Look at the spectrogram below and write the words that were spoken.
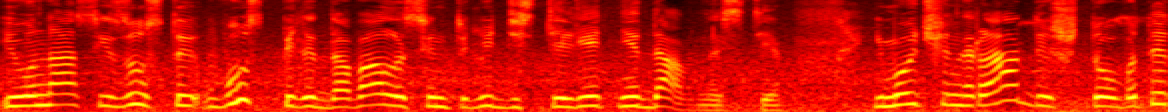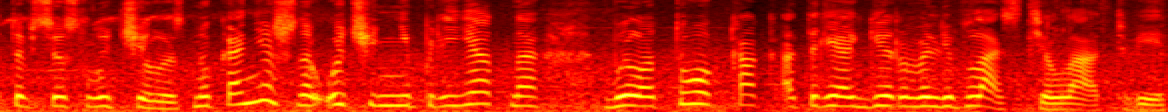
и у нас из уст в уст передавалось интервью десятилетней давности. И мы очень рады, что вот это все случилось. Ну, конечно, очень неприятно было то, как отреагировали власти Латвии.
